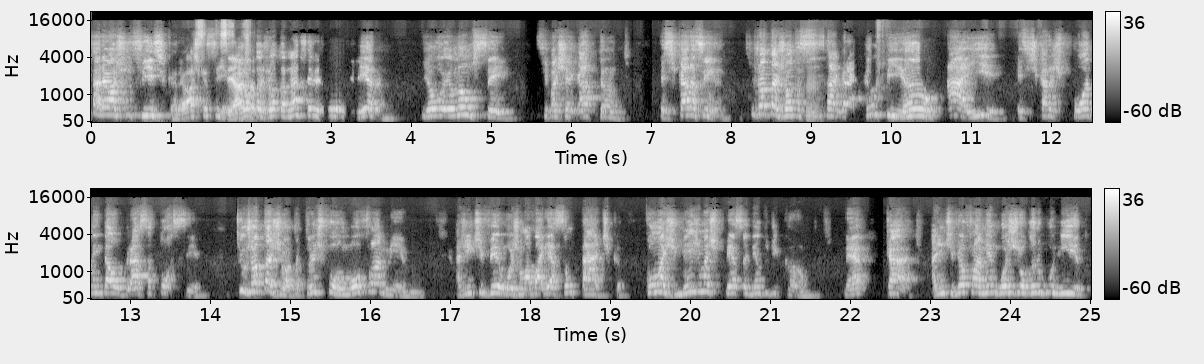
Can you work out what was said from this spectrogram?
Cara, eu acho difícil, cara. Eu acho que assim, Você o acha? JJ na seleção brasileira, eu, eu não sei se vai chegar tanto. Esses caras, assim, se o JJ se hum. sagrar campeão, aí esses caras podem dar o braço a torcer. Que o JJ transformou o Flamengo. A gente vê hoje uma variação tática com as mesmas peças dentro de campo, né? Cara, a gente vê o Flamengo hoje jogando bonito.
